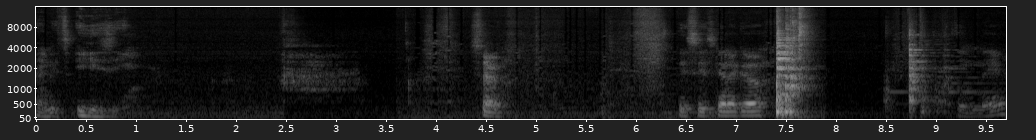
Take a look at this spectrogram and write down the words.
and it's easy So this is gonna go in there.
